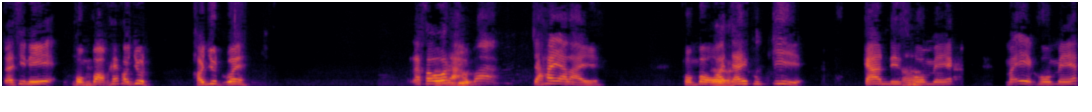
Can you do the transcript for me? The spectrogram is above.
แต่ทีนี้ผมบอกให้เขาหยุดเขาหยุดเว้ยแล้วเขาก็ถามว่าจะให้อะไร ผมบอกว่าจะให้คุกกี้ การดิสโฮมเมดมาเอกโฮมเมด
